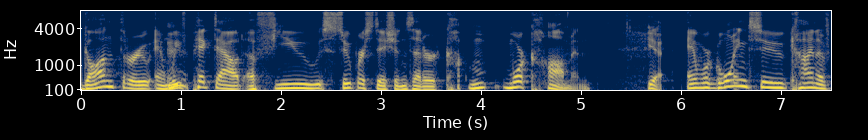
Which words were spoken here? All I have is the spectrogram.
gone through and we've picked out a few superstitions that are co- m- more common. Yeah, and we're going to kind of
